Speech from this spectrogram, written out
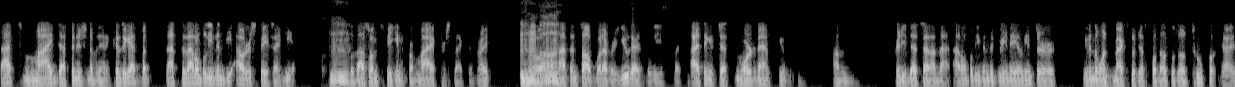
That's my definition of an alien. Because again, but that's because I don't believe in the outer space idea. Mm-hmm. So that's what I'm speaking from my perspective, right? Mm-hmm. So uh-huh. not to insult whatever you guys believe, but I think it's just more advanced humans. I'm pretty dead set on that. I don't believe in the green aliens or even the ones Mexico just pulled out, those little two foot guys.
